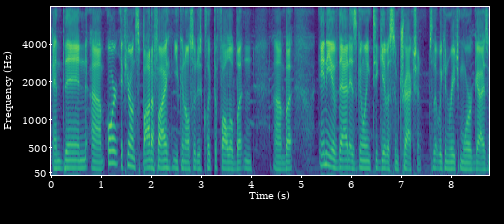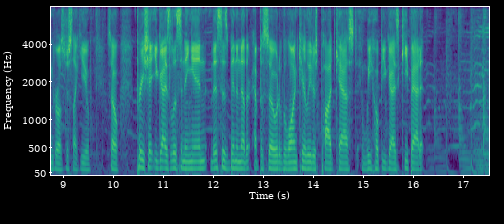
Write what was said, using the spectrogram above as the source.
And then, um, or if you're on Spotify, you can also just click the follow button. Um, but any of that is going to give us some traction so that we can reach more guys and girls just like you. So appreciate you guys listening in. This has been another episode of the Lawn Care Leaders Podcast, and we hope you guys keep at it.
